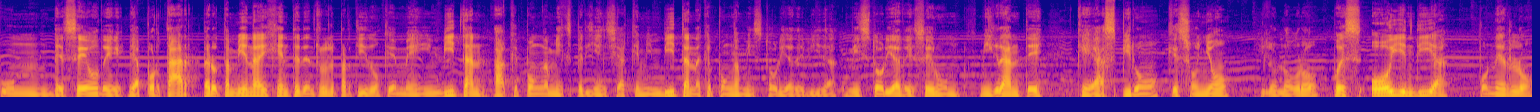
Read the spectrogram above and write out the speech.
un deseo de, de, aportar, pero también hay gente dentro del partido que me invitan a que ponga mi experiencia, que me invitan a que ponga mi historia de vida, mi historia de ser un migrante que aspiró, que soñó y lo logró, pues hoy en día ponerlo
